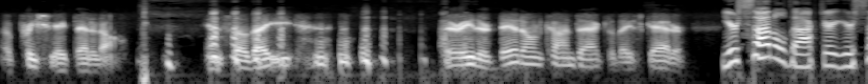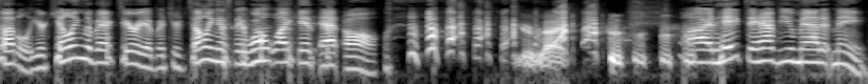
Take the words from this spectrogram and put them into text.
appreciate that at all. and so they they're either dead on contact or they scatter. You're subtle, doctor. You're subtle. You're killing the bacteria, but you're telling us they won't like it at all. you're right. I'd hate to have you mad at me.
